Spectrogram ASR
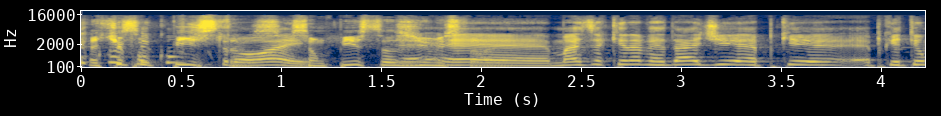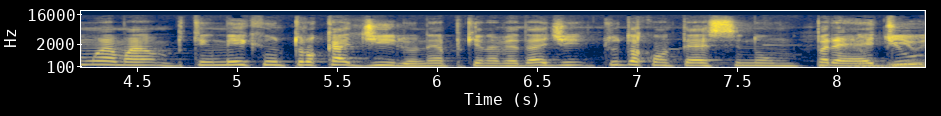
É que tipo você pistas, constrói. são pistas de uma história. É, mas aqui na verdade é porque é porque tem uma, uma- tem meio que um trocadilho, né? Porque na verdade tudo acontece num prédio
